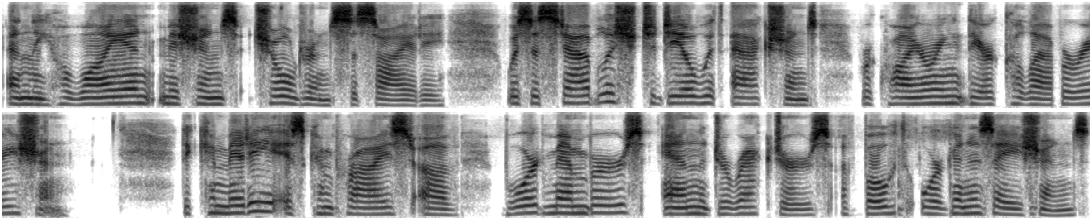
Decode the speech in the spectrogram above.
and the Hawaiian Missions Children's Society was established to deal with actions requiring their collaboration. The committee is comprised of board members and the directors of both organizations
